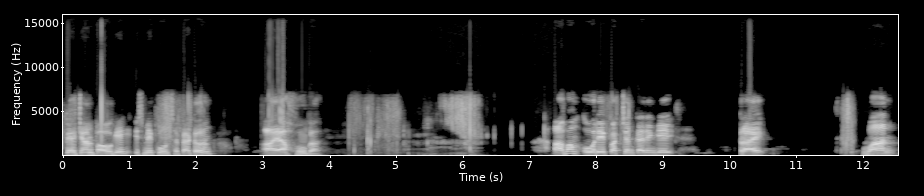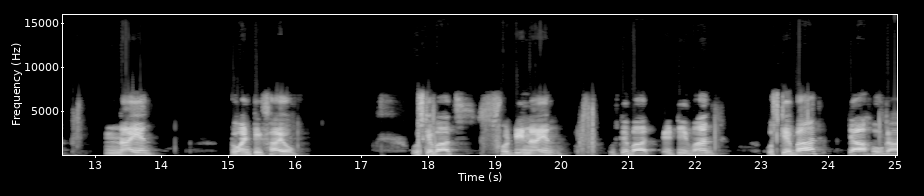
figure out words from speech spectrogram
पहचान पाओगे, इसमें कौन सा पैटर्न आया होगा। अब हम और एक क्वेश्चन करेंगे। Try one nine twenty five उसके बाद फोर्टी नाइन, उसके बाद एटी वन, उसके बाद क्या होगा?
